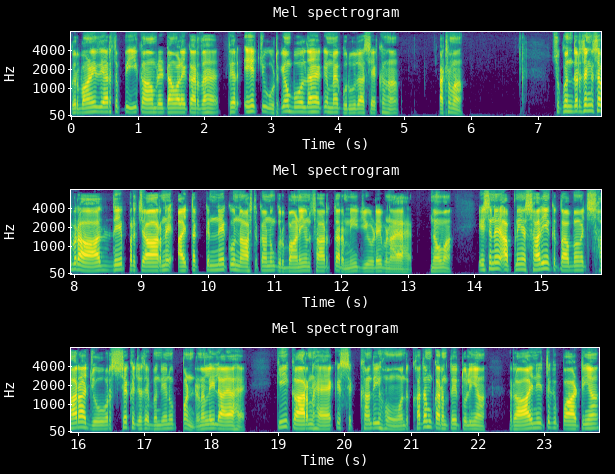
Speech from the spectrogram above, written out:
ਗੁਰਬਾਣੀ ਦੇ ਅਰਥ ਭੀ ਕਾਮਰੇਡਾਂ ਵਾਲੇ ਕਰਦਾ ਹੈ। ਫਿਰ ਇਹ ਝੂਠ ਕਿਉਂ ਬੋਲਦਾ ਹੈ ਕਿ ਮੈਂ ਗੁਰੂ ਦਾ ਸਿੱਖ ਹਾਂ? ਅਠਵਾਂ, ਸੁਖਵਿੰਦਰ ਸਿੰਘ ਸਭਰਾ ਦੇ ਪ੍ਰਚਾਰ ਨੇ ਅੱਜ ਤੱਕ ਕਿੰਨੇ ਕੁ ਨਾਸਤਕਾਂ ਨੂੰ ਗੁਰਬਾਣੀ ਅਨੁਸਾਰ ਧਰਮੀ ਜਿਉੜੇ ਬਣਾਇਆ ਹੈ? ਨੌਵਾਂ, ਇਸ ਨੇ ਆਪਣੀਆਂ ਸਾਰੀਆਂ ਕਿਤਾਬਾਂ ਵਿੱਚ ਸਾਰਾ ਜ਼ੋਰ ਸਿੱਖ ਜਥੇਬੰਦੀਆਂ ਨੂੰ ਭੰਡਣ ਲਈ ਲਾਇਆ ਹੈ। ਕੀ ਕਾਰਨ ਹੈ ਕਿ ਸਿੱਖਾਂ ਦੀ ਹੋਂਦ ਖਤਮ ਕਰਨ ਤੇ ਤੁਲੀਆਂ ਰਾਜਨੀਤਿਕ ਪਾਰਟੀਆਂ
